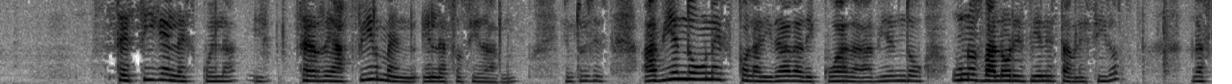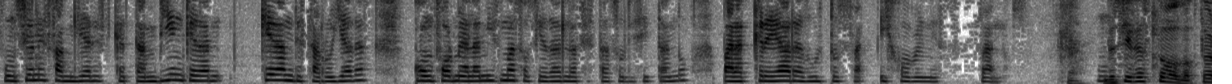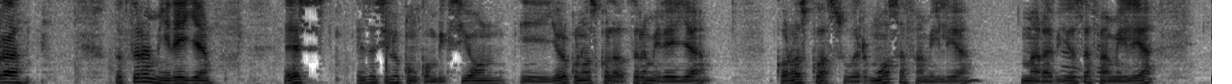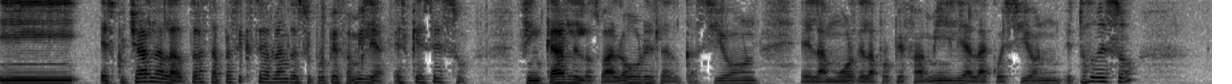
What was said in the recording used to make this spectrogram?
se sigue en la escuela y se reafirma en, la sociedad. Entonces, habiendo una escolaridad adecuada, habiendo unos valores bien establecidos, las funciones familiares que también quedan, quedan desarrolladas conforme a la misma sociedad las está solicitando para crear adultos y jóvenes sanos. Decir esto, doctora, doctora Mirella, es, es decirlo con convicción, y yo lo conozco a la doctora Mirella, conozco a su hermosa familia, maravillosa familia, y escucharla a la doctora hasta parece que estoy hablando de su propia familia, es que es eso, fincarle los valores, la educación, el amor de la propia familia, la cohesión, y todo eso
